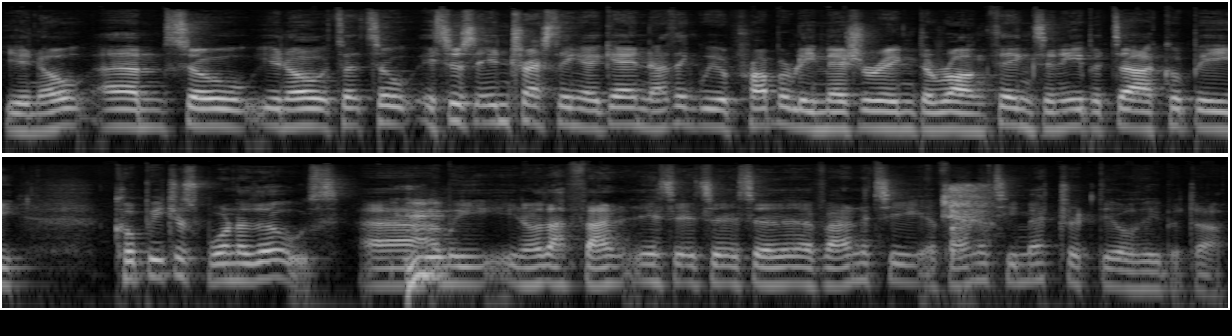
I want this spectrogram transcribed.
you know um so you know so it's just interesting again i think we were probably measuring the wrong things and ebitda could be could be just one of those. Uh, mm-hmm. And we, you know, that van- it's, it's, a, it's a vanity a vanity metric, the old EBITDA.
